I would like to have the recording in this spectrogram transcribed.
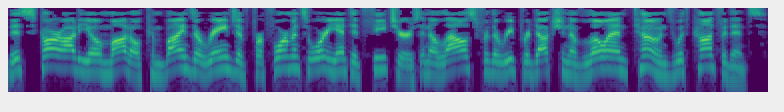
This Skar audio model combines a range of performance-oriented features and allows for the reproduction of low-end tones with confidence.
